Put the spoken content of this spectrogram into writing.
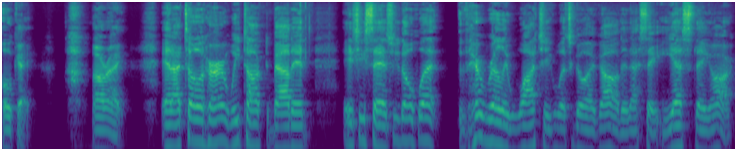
okay, all right. And I told her, we talked about it. And she says, you know what? They're really watching what's going on. And I say, yes, they are.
